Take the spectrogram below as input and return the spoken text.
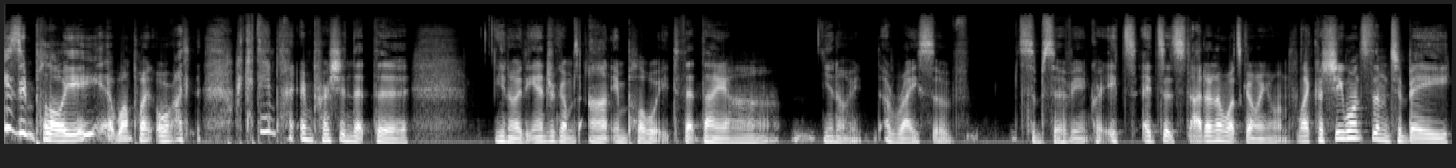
his employee at one point? Or I, I get the impl- impression that the you know, the Androgums aren't employed, that they are, you know, a race of subservient. It's, it's, it's, I don't know what's going on. Like, because she wants them to be,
